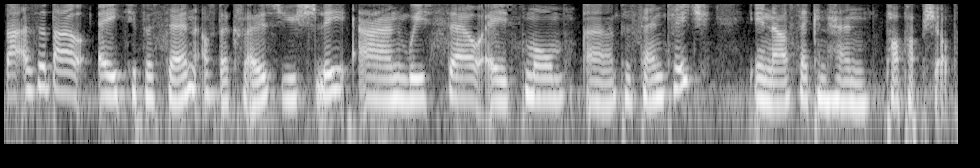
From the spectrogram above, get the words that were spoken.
that is about 80% of the clothes usually and we sell a small uh, percentage in our second-hand pop-up shop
